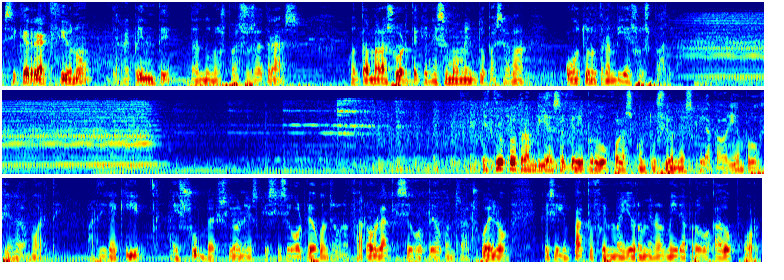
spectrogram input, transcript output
Así que reaccionó de repente, dando unos pasos atrás, con tan mala suerte que en ese momento pasaba otro tranvía a su espalda. Este otro tranvía es el que le produjo las contusiones que le acabarían produciendo la muerte. A partir de aquí hay subversiones, que si se golpeó contra una farola, que si se golpeó contra el suelo, que si el impacto fue en mayor o menor medida provocado por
